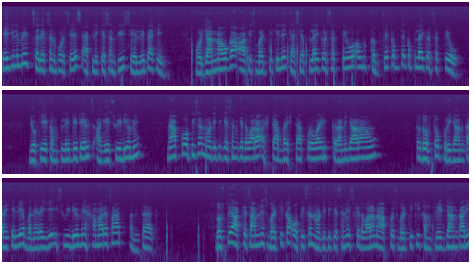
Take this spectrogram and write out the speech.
age limit selection process application fees salary package और जानना होगा आप इस भर्ती के लिए कैसे अप्लाई कर सकते हो और कब से कब तक अप्लाई कर सकते हो, जो कि ये कंप्लीट डिटेल्स आगे इस वीडियो में मैं आपको ऑफिसर नोटिफिकेशन के द्वारा स्टेप बाय स्टेप प्रोवाइड कराने जा रहा हूँ। तो दोस्तों, पूरी जानकारी के लिए बने रहिए इस वीडियो में हमारे साथ अंत तक। दोस्तों आपके सामने इस भर्ती का ऑफिशियल नोटिफिकेशन है। इसके द्वारा मैं आपको इस भर्ती की कंप्लीट जानकारी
